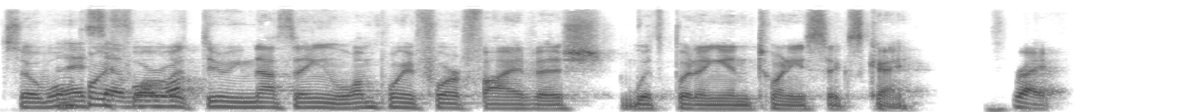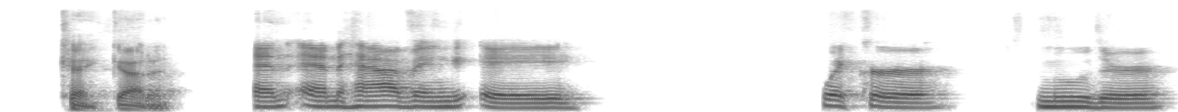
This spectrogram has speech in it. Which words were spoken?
So And I said, 1.4 well, with doing nothing, 1.45 ish with putting in 26k. Right. Okay, got it. And and having a quicker, smoother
